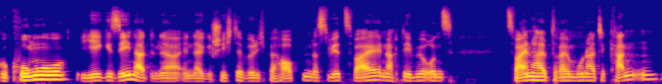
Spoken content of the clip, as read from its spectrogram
Gokomo je gesehen hat in der, in der Geschichte, würde ich behaupten, dass wir zwei, nachdem wir uns zweieinhalb, drei Monate kannten,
